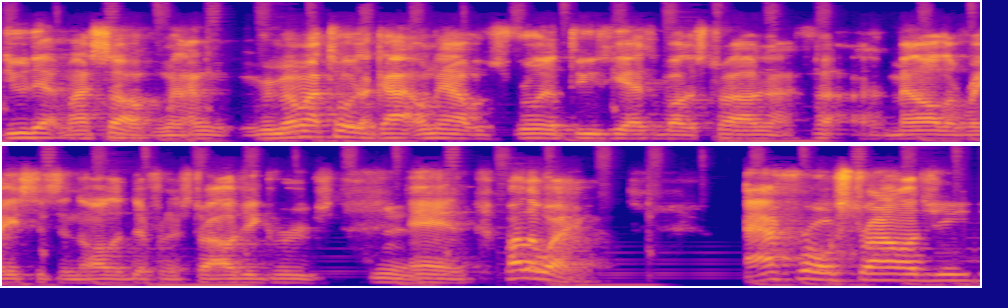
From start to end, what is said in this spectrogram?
do that myself. When I remember, I told you I got on there. I was really enthusiastic about astrology. I, met all the races and all the different astrology groups. yeah. And by the way, Afro Astrology,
